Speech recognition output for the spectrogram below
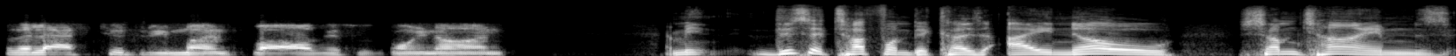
for the last two, three months while all this was going on. I mean, this is a tough one because I know sometimes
